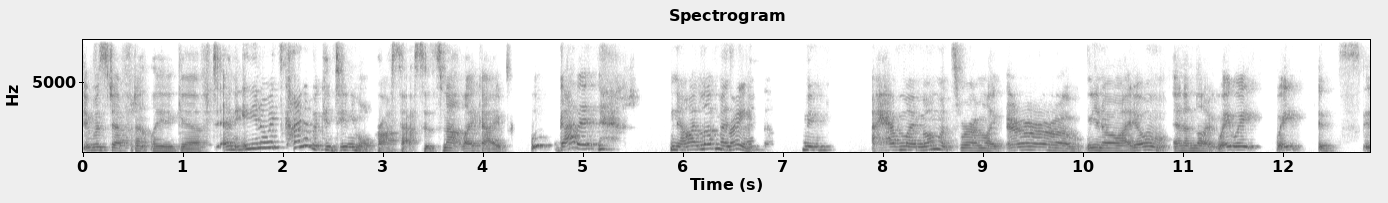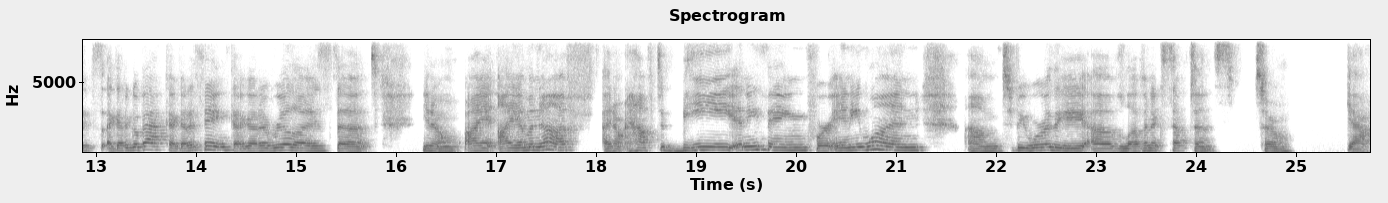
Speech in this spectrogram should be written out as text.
it was definitely a gift and you know it's kind of a continual process it's not like i got it now i love myself Right. i mean i have my moments where i'm like you know i don't and i'm like wait wait wait it's it's i gotta go back i gotta think i gotta realize that you know i i am enough i don't have to be anything for anyone um, to be worthy of love and acceptance so yeah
